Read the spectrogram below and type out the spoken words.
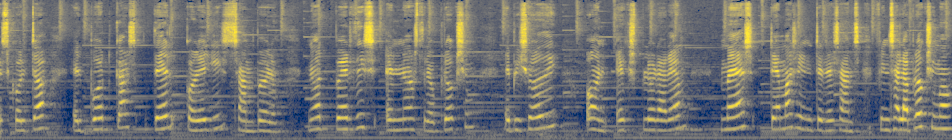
escoltar el podcast del Col·legi Sant Pere. No et perdis el nostre pròxim episodi on explorarem més temes interessants. Fins a la pròxima!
